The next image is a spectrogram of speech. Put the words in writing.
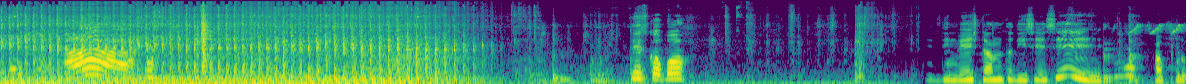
తీసుకోపో దీని వేస్ట్ అంతా తీసేసి అప్పుడు.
